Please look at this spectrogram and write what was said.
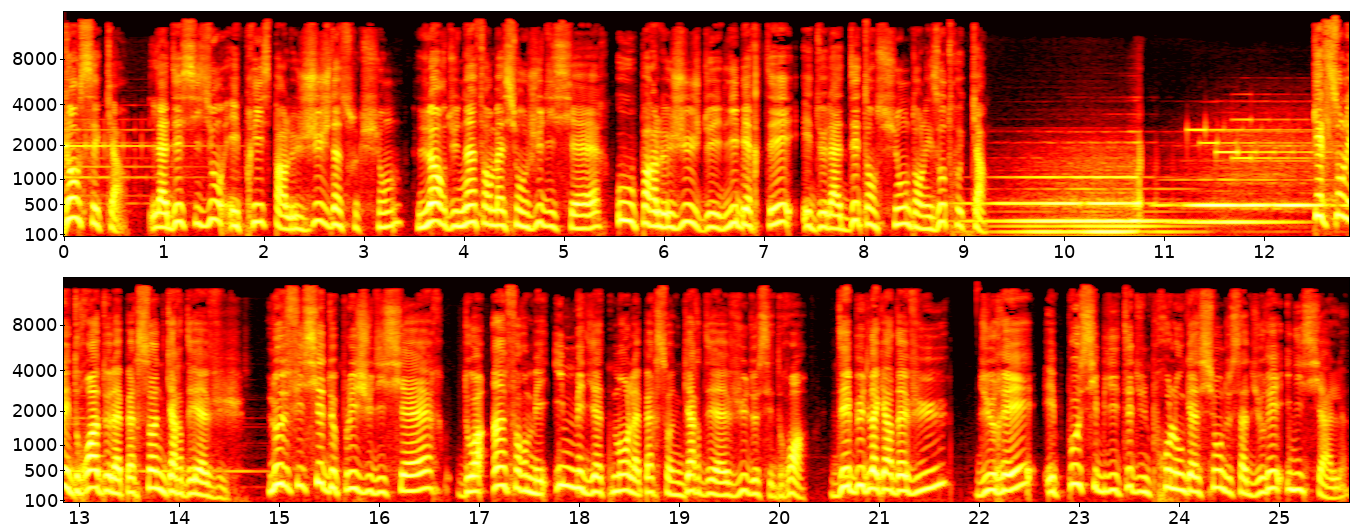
Dans ces cas, la décision est prise par le juge d'instruction lors d'une information judiciaire ou par le juge des libertés et de la détention dans les autres cas. Quels sont les droits de la personne gardée à vue? L'officier de police judiciaire doit informer immédiatement la personne gardée à vue de ses droits. Début de la garde à vue, durée et possibilité d'une prolongation de sa durée initiale.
